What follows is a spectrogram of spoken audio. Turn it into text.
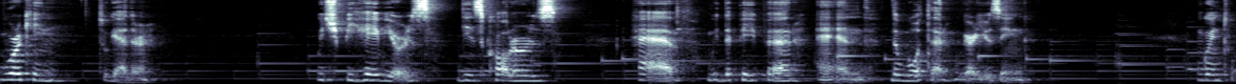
working together. Which behaviors these colors have with the paper and the water we are using. I'm going to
